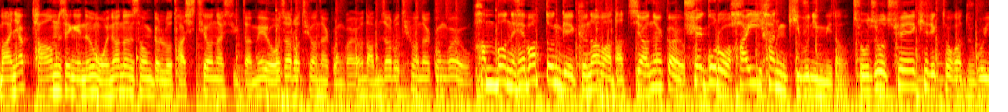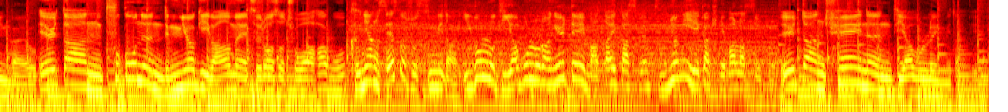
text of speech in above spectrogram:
만약 다음 생에는 원하는 성별로 다시 태어날 수 있다면 여자로 태어날 건가요? 남자로 태어날 건가요? 한번 해봤던 게 그나마 낫지 않을까요? 최고로 하이한 기분입니다. 조조 최애 캐릭터가 누구인가요? 일단 푸고는 능력이 마음에 들어서 좋아하고 그냥 세서 좋습니다. 이걸로 디아블로랑 1대1 맞다이 깠으면 분명히 얘가 개발랐을 거예요. 일단 최애는 디아블로입니다. 예.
